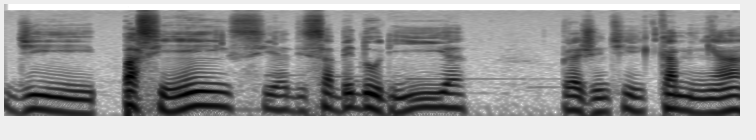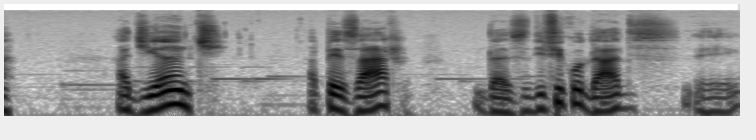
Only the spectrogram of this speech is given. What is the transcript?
de paciência, de sabedoria para a gente caminhar adiante, apesar das dificuldades é,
